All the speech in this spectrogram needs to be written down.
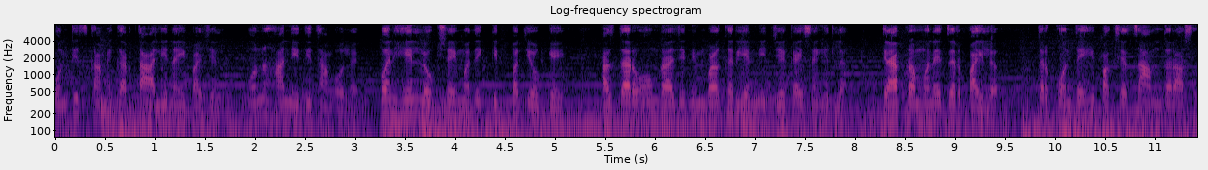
कोणतीच कामे करता आली नाही पाहिजे म्हणून हा निधी थांबवलाय. पण हे लोकशाहीमध्ये कितपत योग्य आहे? खासदार ओमराजे निंबाळकर यांनी जे काही सांगितलं त्याप्रमाणे जर पाहिलं तर कोणत्याही पक्षाचा आमदार असो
